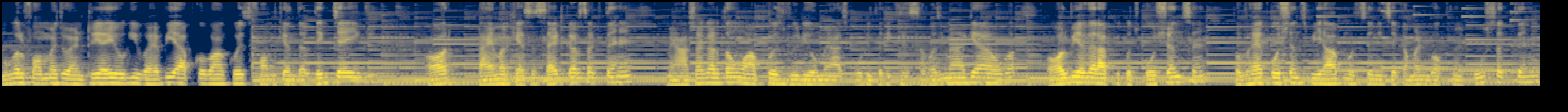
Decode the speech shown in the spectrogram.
गूगल फॉर्म में जो एंट्री आई होगी, वह भी आपको वहाँ क्विज फॉर्म के अंदर दिख जाएगी और टाइमर कैसे सेट कर सकते हैं। मैं आशा करता हूँ आपको इस वीडियो में आज पूरी तरीके से समझ में आ गया होगा। और भी अगर आपके कुछ क्वेश्चंस हैं तो वह क्वेश्चंस भी आप मुझसे नीचे कमेंट बॉक्स में पूछ सकते हैं।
